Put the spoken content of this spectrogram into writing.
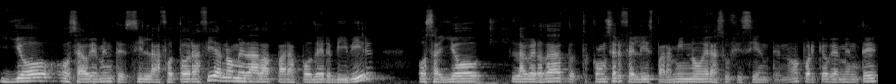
yo, o sea, obviamente, si la fotografía no me daba para poder vivir, o sea, yo, la verdad, con ser feliz para mí no era suficiente, ¿no? Porque obviamente,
